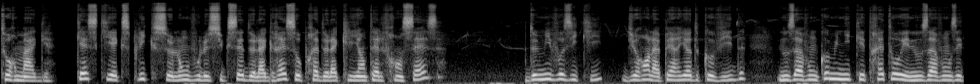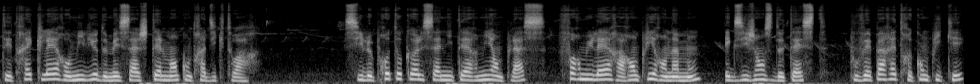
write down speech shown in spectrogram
Tourmag. Qu'est-ce qui explique selon vous le succès de la Grèce auprès de la clientèle française? Demi Vosiki, durant la période Covid, nous avons communiqué très tôt et nous avons été très clairs au milieu de messages tellement contradictoires. Si le protocole sanitaire mis en place, formulaire à remplir en amont, exigence de test, pouvait paraître compliqué,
